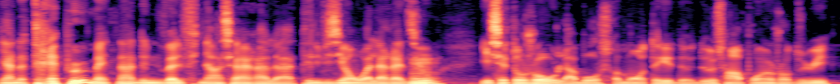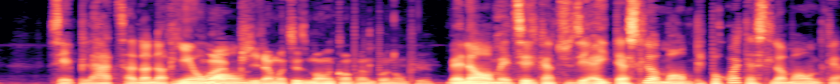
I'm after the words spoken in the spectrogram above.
il y en a très peu maintenant des nouvelles financières à la télévision ou à la radio. Mm. Et c'est toujours la bourse a monté de 200 points aujourd'hui. C'est plate, ça donne rien au Ouais, monde. puis la moitié du monde ne comprenne pas non plus. Mais non, mais tu sais, quand tu dis, hey, Tesla monte, puis pourquoi Tesla monte? Quand...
